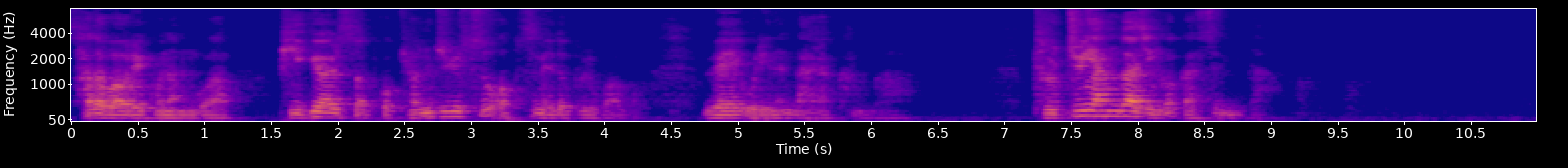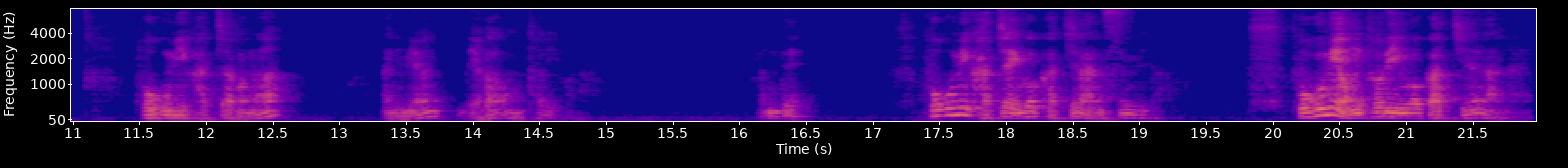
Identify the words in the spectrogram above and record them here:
사도 바울의 고난과 비교할 수 없고 견줄 수 없음에도 불구하고 왜 우리는 나약한가? 둘 중에 한 가지인 것 같습니다. 복음이 가짜거나 아니면 내가 엉터리거나. 그런데 복음이 가짜인 것 같지는 않습니다. 복음이 엉터리인 것 같지는 않아요.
